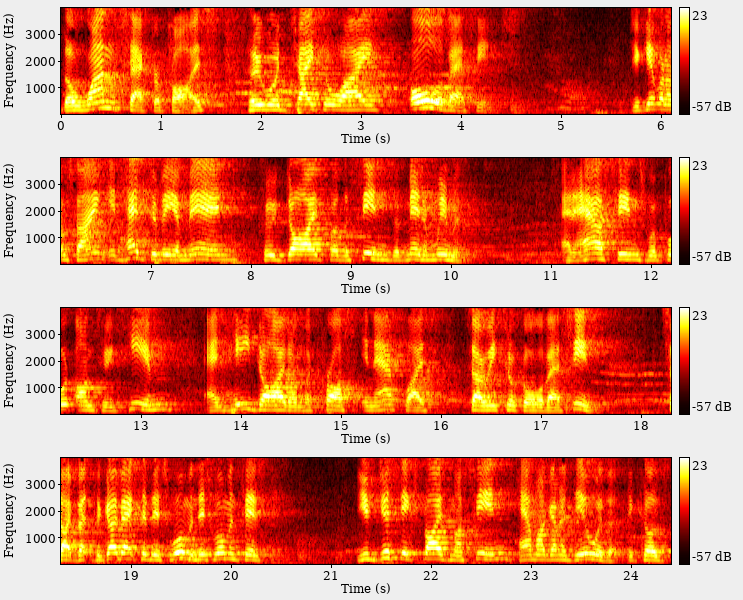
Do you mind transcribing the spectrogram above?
the one sacrifice who would take away all of our sins. Do you get what I'm saying? It had to be a man who died for the sins of men and women. And our sins were put onto him, and he died on the cross in our place so he took all of our sin. So, but to go back to this woman, this woman says, You've just exposed my sin. How am I going to deal with it? Because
